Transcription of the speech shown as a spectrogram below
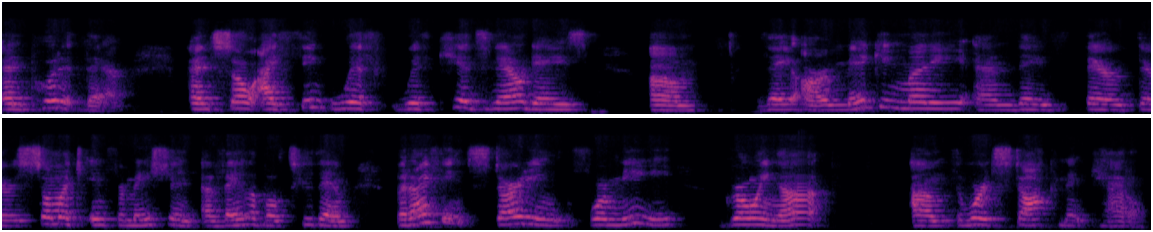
and put it there. And so I think with with kids nowadays, um, they are making money and they there there's so much information available to them. But I think starting for me growing up um, the word stock meant cattle.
